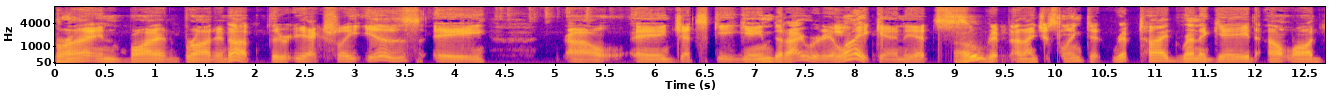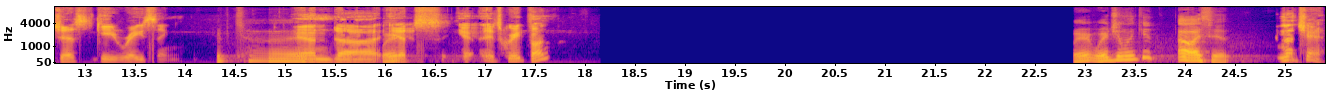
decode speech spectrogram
Brian brought it, brought it up, there actually is a uh, a jet ski game that I really like, and it's Oh? Rip, and I just linked it. Riptide Renegade Outlaw Jet Ski Racing, Riptide. and uh, it's it's great fun. Where Where'd you link it? Oh, I see it. in the chat.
